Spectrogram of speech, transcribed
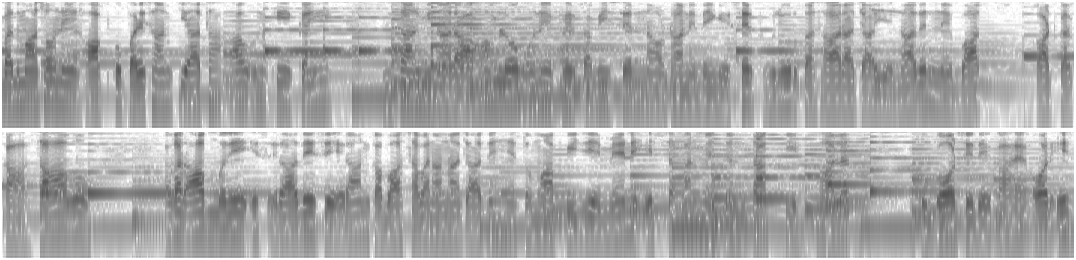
बदमाशों ने आपको परेशान किया था, अब उनकी कहीं इंसान भी ना रहा। हम लोग उन्हें फिर कभी सिर न उठाने देंगे। सिर्फ़ हुजूर का सहारा चाहिए। नादिर ने बात काट कर कहा, साहबों, अगर आप मुझे इस इरादे से ईरान का बादशाह बनाना चाहते हैं तो माफ़ कीजिए। मैंने इस सफ़र में जनता की हालत को गौर से देखा है और इस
